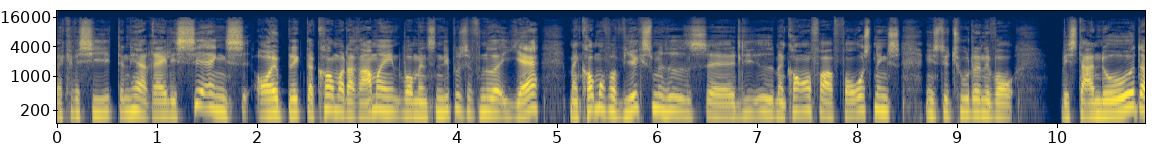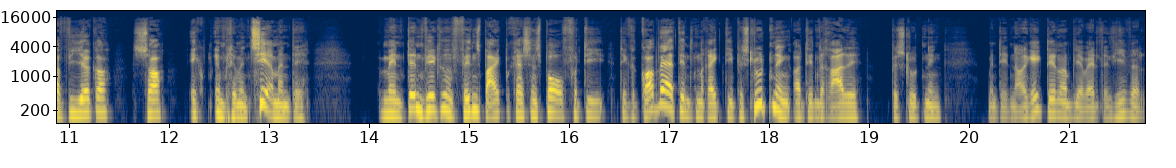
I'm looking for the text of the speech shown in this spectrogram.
hvad kan vi sige, den her realiseringsøjeblik, der kommer, der rammer ind, hvor man sådan lige pludselig finder ud af, ja, man kommer fra virksomhedslivet, man kommer fra forskningsinstitutterne, hvor hvis der er noget, der virker, så implementerer man det. Men den virkelighed findes bare ikke på Christiansborg, fordi det kan godt være, at det er den rigtige beslutning, og det er den rette beslutning. Men det er nok ikke det, der bliver valgt alligevel.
